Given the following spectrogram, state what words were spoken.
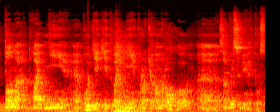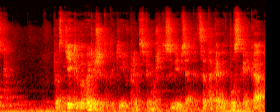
донор два дні, е, будь-які два дні протягом року е, зробити собі відпустки. Тобто, ті, які ви вирішите, такі, в принципі, можете собі взяти. Це така відпустка, яка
